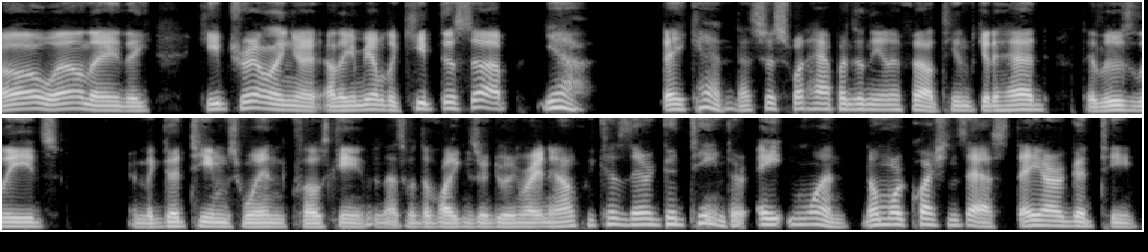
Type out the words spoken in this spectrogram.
oh well, they they keep trailing. Are they gonna be able to keep this up? Yeah, they can. That's just what happens in the NFL. Teams get ahead, they lose leads, and the good teams win close games. And that's what the Vikings are doing right now because they're a good team. They're eight and one. No more questions asked. They are a good team.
